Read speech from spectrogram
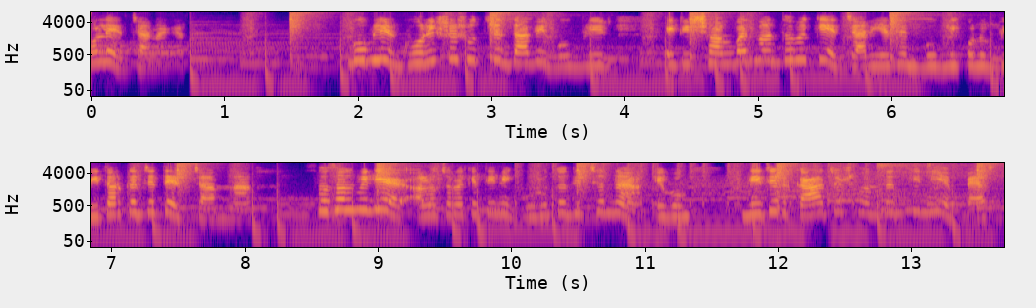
বলে জানা গেছে। বুবলির ঘনিষ্ঠ সূত্রের দাবি, বুবলির একটি সংবাদ মাধ্যমকে জানিয়েছেন, বুবলি কোনো বিতর্কে যেতে চান না। সোশ্যাল মিডিয়ার আলোচনাকে তিনি গুরুত্ব দিচ্ছেন না এবং নিজের কাজ ও সন্তানকে নিয়ে ব্যস্ত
